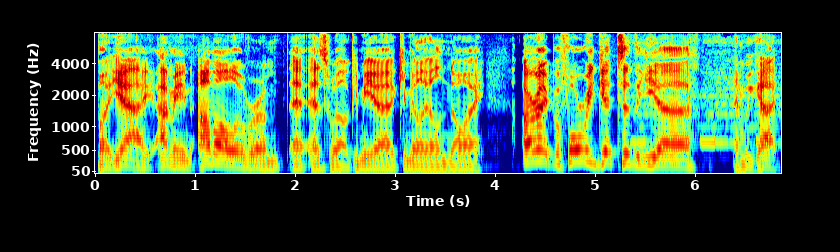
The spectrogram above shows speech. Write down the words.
But yeah, I, I mean, I'm all over them a, as well. Give me uh, give me Illinois. All right, before we get to the uh, and we got.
